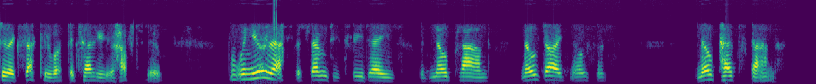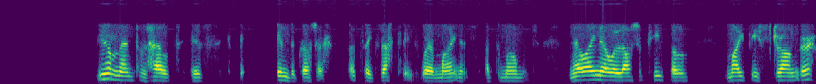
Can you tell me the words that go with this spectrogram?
do exactly what they tell you you have to do. But when you're left for 73 days with no plan, no diagnosis, no PET scan, your mental health is in the gutter. That's exactly where mine is at the moment. Now I know a lot of people might be stronger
